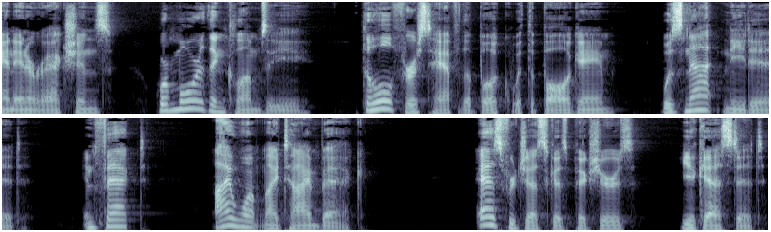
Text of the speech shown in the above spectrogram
and interactions were more than clumsy. The whole first half of the book with the ball game was not needed. In fact, I want my time back. As for Jessica's pictures, you guessed it.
